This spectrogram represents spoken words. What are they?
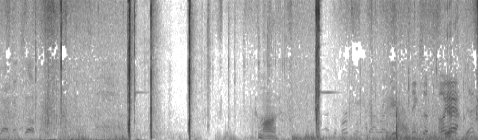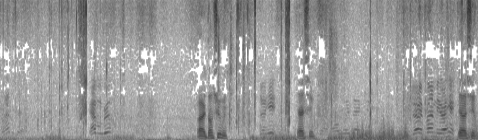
Yeah, I think so. On. That's the first one you got right here. I think so. Oh, yeah. Yeah, grab it there. Grab him, bro. All right, don't shoot me. Right here. Yeah, I see him. All the way back. He's right in front of me, right here. Yeah, I see him.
